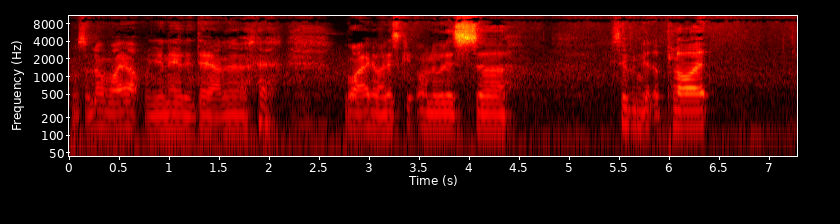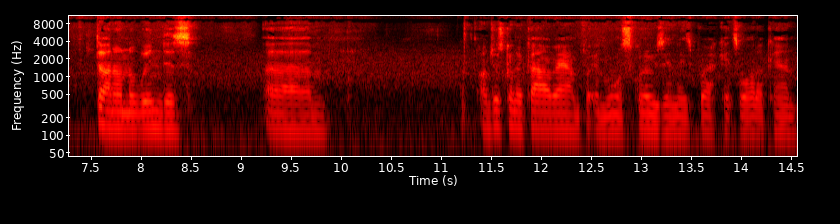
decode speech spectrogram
well, it's a long way up when you're kneeling down. Uh, right, anyway, let's get on with this. Uh, see if we can get the ply done on the windows. Um, I'm just going to go around putting more screws in these brackets while I can.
